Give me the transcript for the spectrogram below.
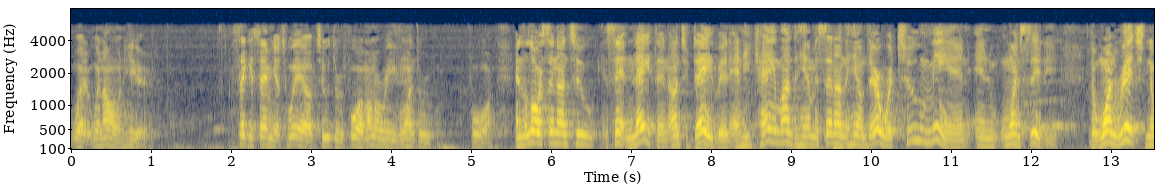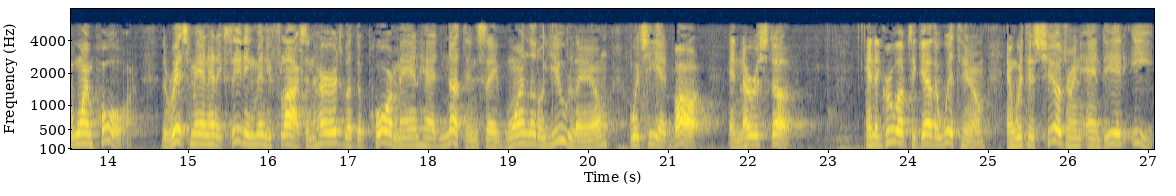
what went on here. 2 Samuel 12, 2 through 4. I'm going to read 1 through 4. And the Lord sent unto sent Nathan unto David, and he came unto him and said unto him, There were two men in one city, the one rich and the one poor. The rich man had exceeding many flocks and herds, but the poor man had nothing save one little ewe lamb which he had bought and nourished up. And it grew up together with him and with his children, and did eat.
